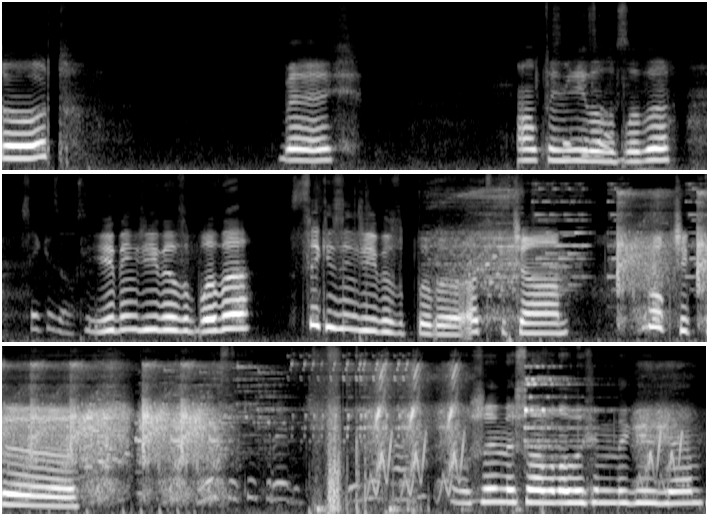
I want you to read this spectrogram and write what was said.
4 5 Altıncıyı da olsun. zıpladı. 8 olsun. Yedinciyi de zıpladı. Sekizinciyi de zıpladı. Aç bıçağın. Bok çıktı. Ama Senin hesabına da şimdi gireceğim.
